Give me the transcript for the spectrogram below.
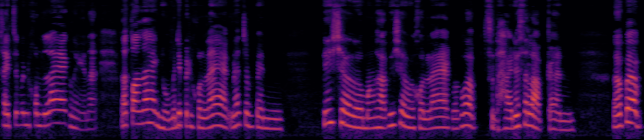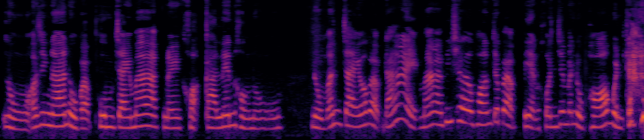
ใครจะเป็นคนแรกอะไรอย่างเงี้นะ แล้วตอนแรกหนูไม่ได้เป็นคนแรก น่าจะเป็นพี่เชอร์มั้งคะพี่เชอร์เป็นคนแรก แล้วก็แบบสุดท้ายได้สลับกัน แล้วแบบหนูเอาจริงนะหนูแบบภูมิใจมากในการเล่นของหนูหนูมั่นใจว่าแบบได้มาพี่เชอร์พร้อมจะแบบเปลี่ยนคนใช่ไหมหนูพร้อมเหมือนกัน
